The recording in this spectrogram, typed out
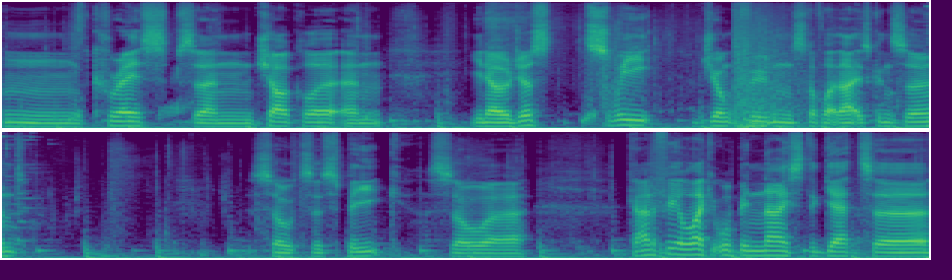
mm, crisps and chocolate and you know just sweet junk food and stuff like that is concerned, so to speak. So uh, kind of feel like it would be nice to get. Uh,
